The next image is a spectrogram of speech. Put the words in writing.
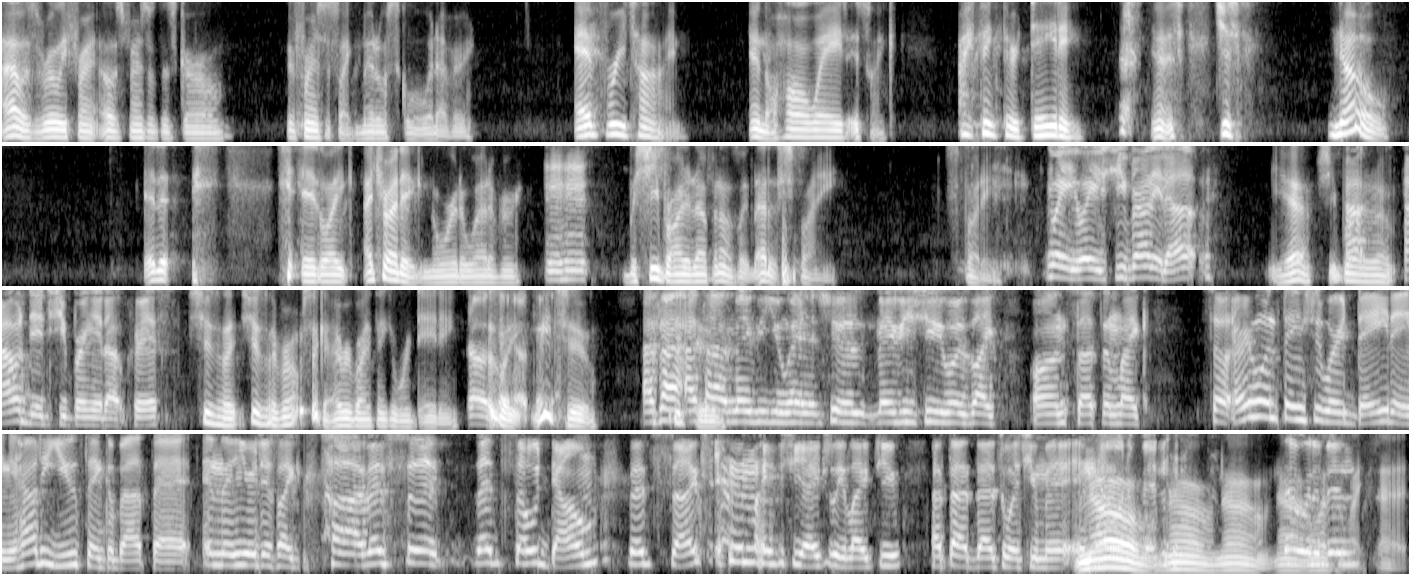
I was really friend, I was friends with this girl. We're friends since like middle school, whatever. Every time in the hallways, it's like, I think they're dating. You know, it's just no. It, it, it like I try to ignore it or whatever, Mm-hmm. but she brought it up, and I was like, that is funny. It's funny. Wait, wait. She brought it up. Yeah, she brought it up. How did she bring it up, Chris? She was like, she was like, bro, I'm sick of everybody thinking we're dating. I was like, okay. me too. I thought Me I too. thought maybe you went. She was maybe she was like on something like. So everyone thinks we're dating. How do you think about that? And then you're just like, "Ha, that's uh, that's so dumb. That sucks." And like she actually liked you. I thought that's what you meant. And No, that would been no, no, that no. would It have been like that.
